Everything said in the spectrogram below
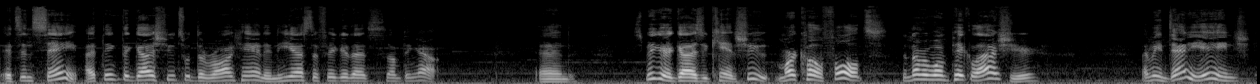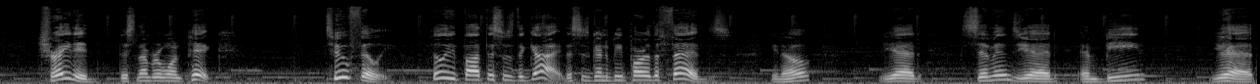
it's insane. I think the guy shoots with the wrong hand, and he has to figure that something out. And speaking of guys who can't shoot, Markelle Fultz, the number one pick last year. I mean, Danny Ainge traded this number one pick to Philly. Philly thought this was the guy. This is going to be part of the Feds. You know, you had Simmons, you had Embiid, you had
